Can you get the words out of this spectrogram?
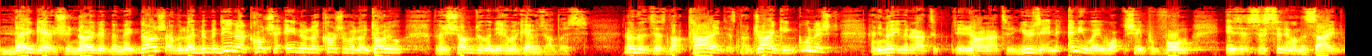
נגר שנוילה במקדוש, אבל לא במדינה, כל שאינו לא כושר ולא יתולו, ושומתו מניח בקרב זבס. in other words, it's not tied, it's not dragging, gunished, and you're not even allowed to, you're not allowed to use it in any way, what shape or form, is it's just sitting on the side,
